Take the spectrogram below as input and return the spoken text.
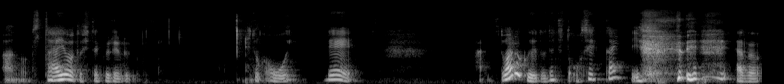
あの、伝えようとしてくれる人が多い。で、悪く言うとね、ちょっとおせっかいっていう あの、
